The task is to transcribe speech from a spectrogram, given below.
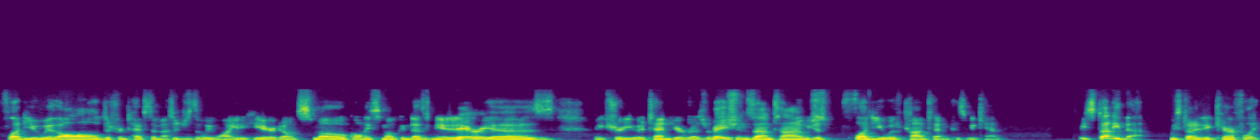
flood you with all different types of messages that we want you to hear. Don't smoke, only smoke in designated areas, make sure you attend your reservations on time. We just flood you with content because we can. We studied that. We studied it carefully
